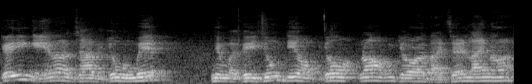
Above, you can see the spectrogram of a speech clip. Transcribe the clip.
Cái ý nghĩa nó là sao thì chú không biết. Nhưng mà khi xuống chỉ học cho nó không cho tài xế lái nó.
